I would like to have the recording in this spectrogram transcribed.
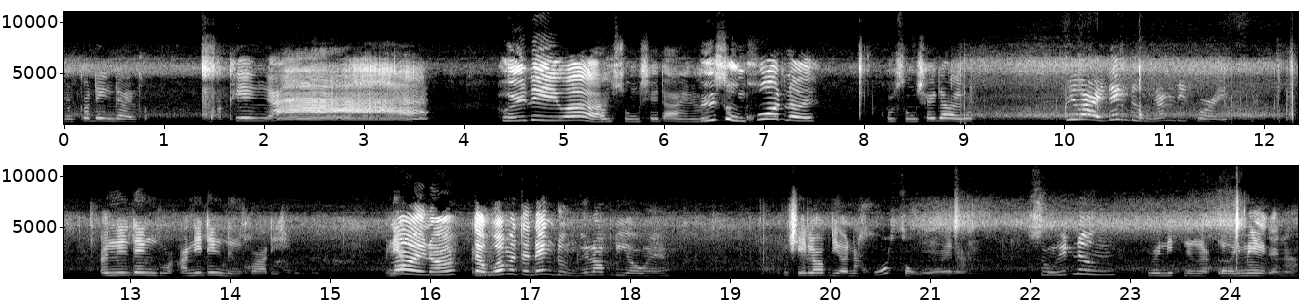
มันก็เด้งได้ครับบักเข่งอะเฮ้ยดีว่ะความสูงใช้ได้นะเฮ้ยสูงโคตรเลย ความสูงใช้ได้นะพี่ว่าไอ้เด้งดึงนั่นดีกว่าอีกอันนี้เด้งกว่าอันนี้เด้งหนึ่งกว่าดิเนี่ยไม่นะ แต่ว่ามันจะเด้งดึงได้รอบเดียวไงไม่ใช่รอบเดียวนะโคตรสูงเลยนะสูงนิดนึงไม่นิดนึงอะเลยเมฆเลยนะ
